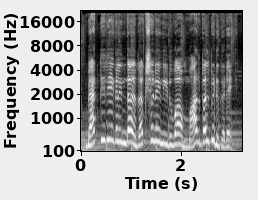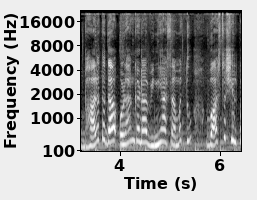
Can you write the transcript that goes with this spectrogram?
ಬ್ಯಾಕ್ಟೀರಿಯಾಗಳಿಂದ ರಕ್ಷಣೆ ನೀಡುವ ಮಾರ್ಬಲ್ ಬಿಡುಗಡೆ. ಭಾರತದ ಒಳಾಂಗಣ ವಿನ್ಯಾಸ ಮತ್ತು ವಾಸ್ತುಶಿಲ್ಪ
